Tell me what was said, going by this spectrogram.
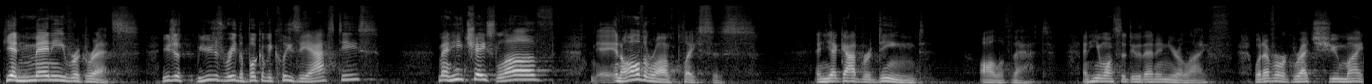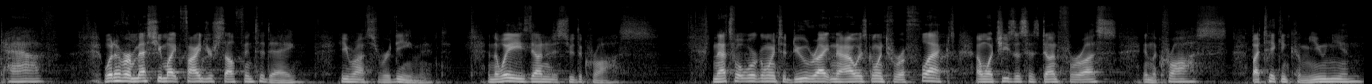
He had many regrets. You just, you just read the book of Ecclesiastes. Man, he chased love in all the wrong places. And yet God redeemed all of that. And He wants to do that in your life. Whatever regrets you might have, whatever mess you might find yourself in today, He wants to redeem it. And the way He's done it is through the cross. And that's what we're going to do right now is going to reflect on what Jesus has done for us in the cross by taking communion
